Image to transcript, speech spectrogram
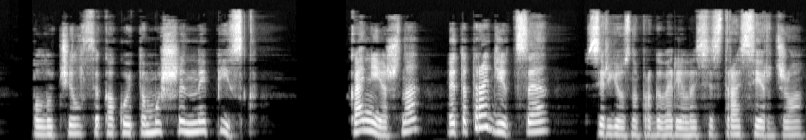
— получился какой-то мышиный писк. «Конечно, это традиция», — серьезно проговорила сестра Серджио.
